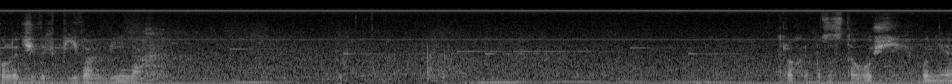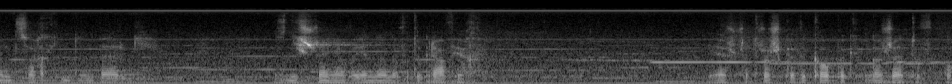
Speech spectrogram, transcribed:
po leciwych piwach, winach. trochę pozostałości po Niemcach, Hindenbergi, zniszczenia wojenne na fotografiach. Jeszcze troszkę wykopek gadżetów po,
